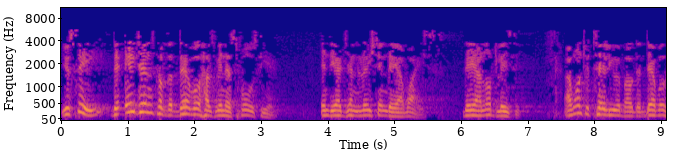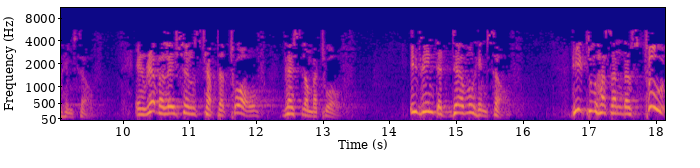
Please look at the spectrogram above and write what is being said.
you see, the agents of the devil has been exposed here. In their generation, they are wise. They are not lazy. I want to tell you about the devil himself. In Revelations chapter 12, verse number 12, even the devil himself, he too has understood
